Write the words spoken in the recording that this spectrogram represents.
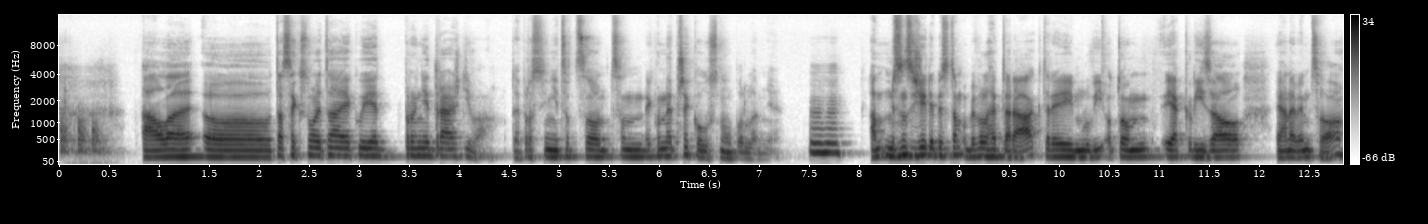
Yeah. Ale uh, ta sexualita jako je pro ně dráždivá. To je prostě něco, co, co jako nepřekousnou podle mě. Mhm. A myslím si, že kdyby se tam objevil hetera, který mluví o tom, jak lízal, já nevím co,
